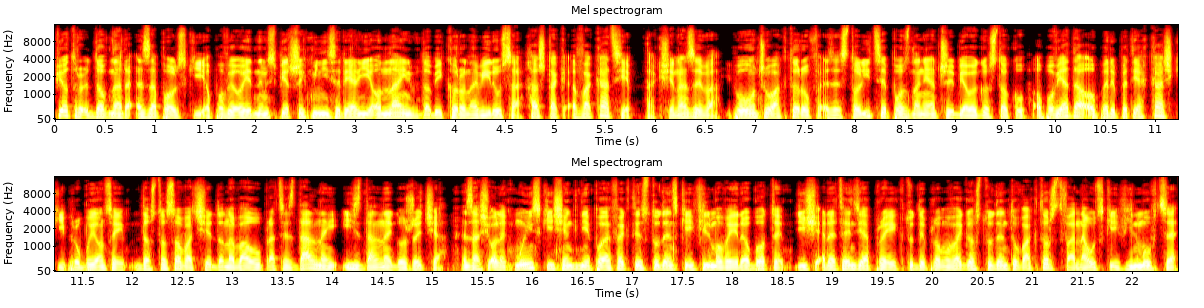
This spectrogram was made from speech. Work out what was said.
Piotr Downar-Zapolski opowie o jednym z pierwszych miniseriali online w dobie koronawirusa, hashtag wakacje, tak się nazywa, i połączył aktorów ze stolicy Poznania czy Białego Stoku. Opowiada o perypetiach Kaśki, próbującej dostosować się do nawału pracy zdalnej i zdalnego życia. Zaś Olek Muński sięgnie po efekty studenckiej filmowej roboty. Dziś recenzja projektu dyplomowego studentów aktorstwa na łódzkiej filmówce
